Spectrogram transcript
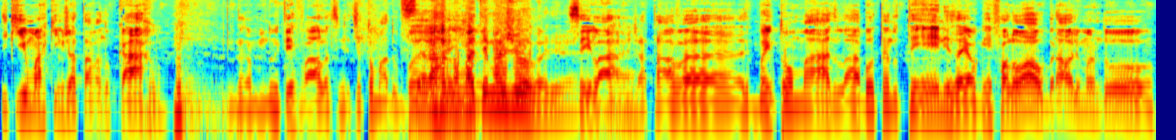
de que o Marquinhos já estava no carro no, no, intervalo, assim, já tinha tomado banho. Será? Não vai ter mais jogo. Sei lá, é. já tava banho tomado lá, botando tênis. Aí alguém falou: Ó, oh, o Braulio mandou,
